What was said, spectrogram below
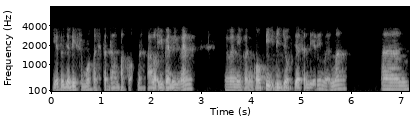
Gitu. Jadi semua pasti terdampak kok. Nah kalau event-event event-event kopi di Jogja sendiri memang um,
